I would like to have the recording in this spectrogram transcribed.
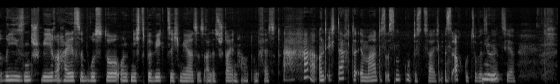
riesenschwere, heiße Brüste und nichts bewegt sich mehr. Es ist alles steinhart und fest. Aha, und ich dachte immer, das ist ein gutes Zeichen. Ist auch gut zu wissen Nö. jetzt hier.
